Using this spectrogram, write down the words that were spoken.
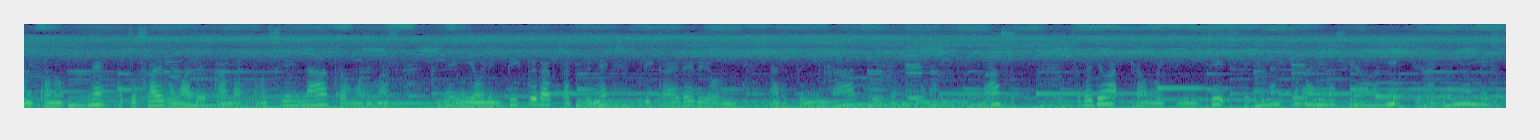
もうこのねあと最後まで頑張ってほしいなと思います。ね、いいオリンピックだったってね振り返れるようになるといいなっていうふうに思っています。それでは今日も一日素敵な日となりますように。ジェラルンルンでし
